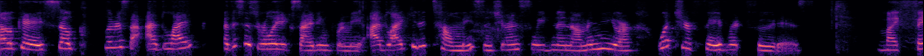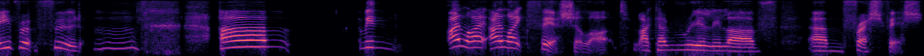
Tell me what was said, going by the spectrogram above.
Okay, so Clarissa, I'd like this is really exciting for me. I'd like you to tell me, since you're in Sweden and I'm in New York, what your favorite food is. My favorite food, mm, um, I mean, I like I like fish a lot. Like I really love um, fresh fish.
